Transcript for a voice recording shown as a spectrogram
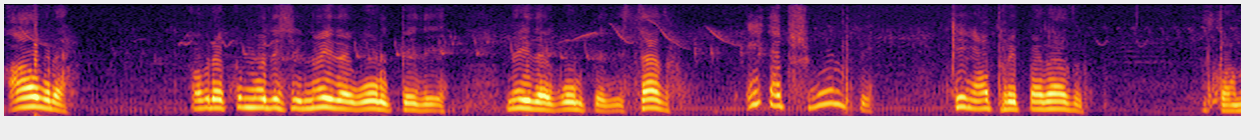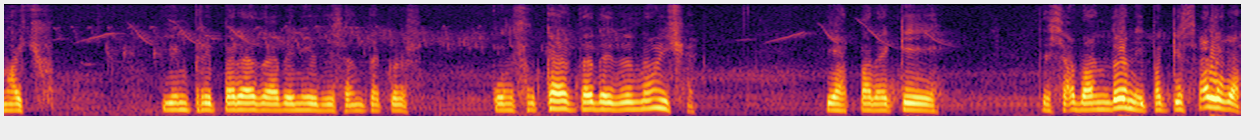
Ahora, ahora como dice, no hay de golpe de, no hay de golpe de Estado. Es absurdo. ¿Quién ha preparado? El Camacho. Bien preparado a venir de Santa Cruz con su carta de denuncia, ya para que desabandone, para que salga.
